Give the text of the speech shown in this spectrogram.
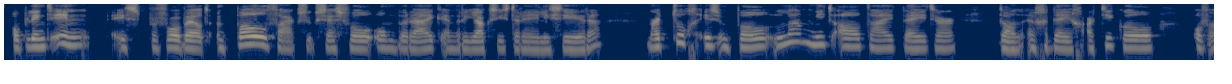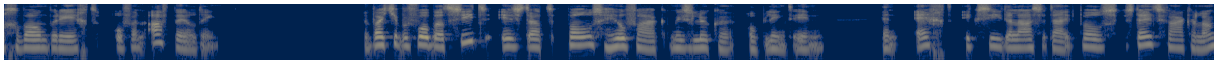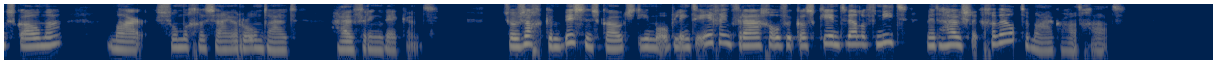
Op LinkedIn is bijvoorbeeld een poll vaak succesvol om bereik en reacties te realiseren. Maar toch is een poll lang niet altijd beter dan een gedegen artikel of een gewoon bericht of een afbeelding. Wat je bijvoorbeeld ziet, is dat polls heel vaak mislukken op LinkedIn. En echt, ik zie de laatste tijd polls steeds vaker langskomen, maar sommige zijn ronduit huiveringwekkend. Zo zag ik een businesscoach die me op LinkedIn ging vragen of ik als kind wel of niet met huiselijk geweld te maken had gehad.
